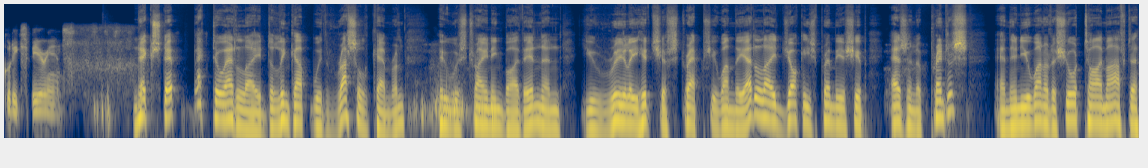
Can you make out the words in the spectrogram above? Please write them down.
good experience. Next step, back to Adelaide to link up with Russell Cameron, who was training by then, and you really hit your straps. You won the Adelaide Jockeys Premiership as an apprentice and then you won it a short time after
